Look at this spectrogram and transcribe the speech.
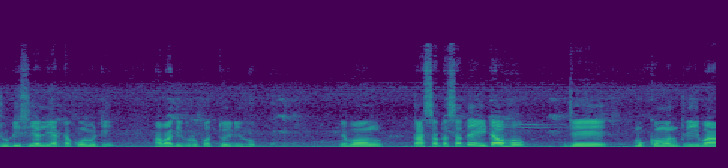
জুডিশিয়ালি একটা কমিটি ভাবাদিগুর উপর তৈরি হোক। এবং তার সাথে সাথে এটাও হোক যে মুখ্যমন্ত্রী বা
